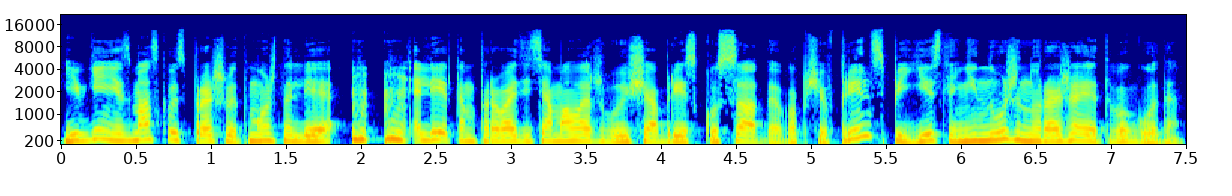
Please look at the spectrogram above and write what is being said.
Евгений из Москвы спрашивает, можно ли летом проводить омолаживающую обрезку сада вообще в принципе, если не нужен урожай этого года?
